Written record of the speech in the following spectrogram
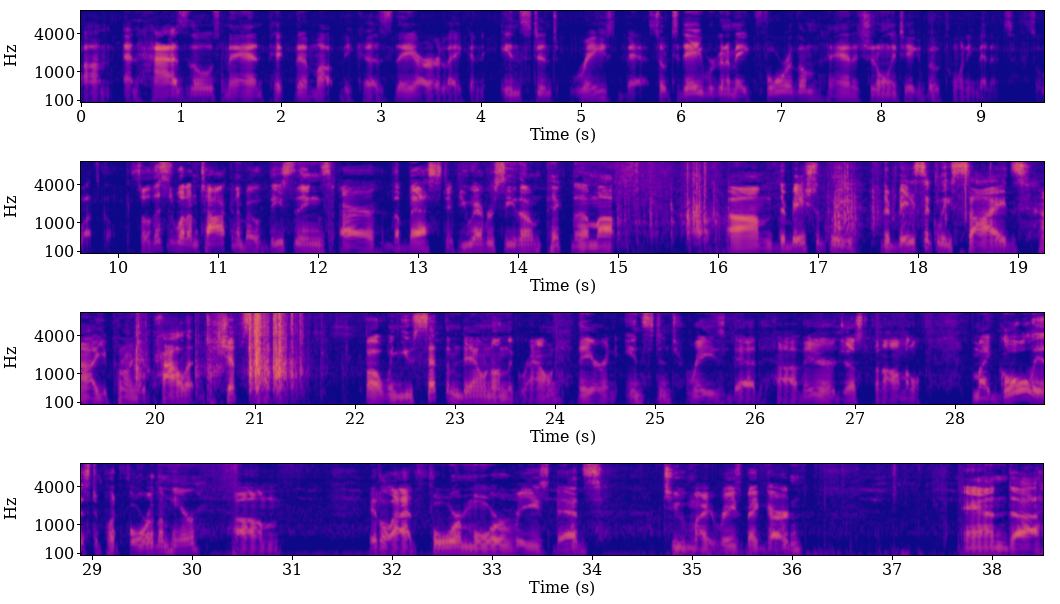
um, and has those, man, pick them up because they are like an instant raised bed. So today we're gonna make four of them and it should only take about 20 minutes. So let's go. So this is what I'm talking about. These things are the best. If you ever see them, pick them up. Um, they're basically they're basically sides uh, you put on your pallet to ship stuff. But when you set them down on the ground, they are an instant raised bed. Uh, they are just phenomenal. My goal is to put four of them here. Um, it'll add four more raised beds to my raised bed garden. And uh,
